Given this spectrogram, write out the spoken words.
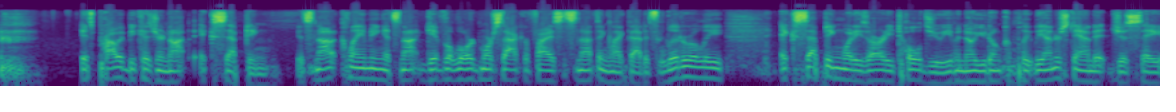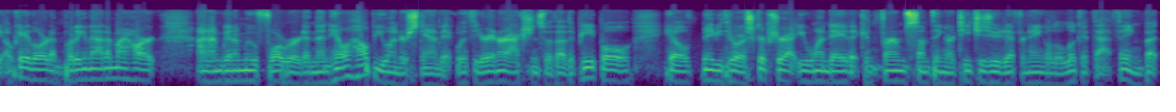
it's probably because you're not accepting. It's not claiming, it's not give the Lord more sacrifice, it's nothing like that. It's literally accepting what he's already told you even though you don't completely understand it. Just say, "Okay, Lord, I'm putting that in my heart and I'm going to move forward." And then he'll help you understand it with your interactions with other people. He'll maybe throw a scripture at you one day that confirms something or teaches you a different angle to look at that thing. But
